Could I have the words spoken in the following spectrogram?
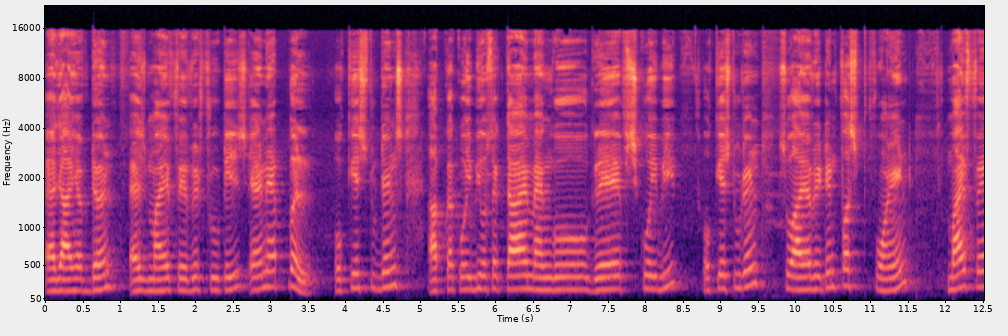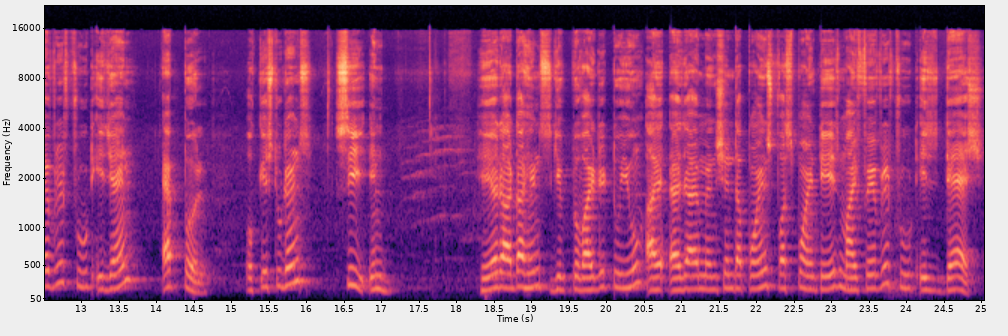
as I have done as my favourite fruit is an apple okay students आपका कोई भी हो सकता है मैंगो ग्रेप्स कोई भी। Okay student. So i have written first point. My favorite fruit is an apple. Okay students. See in here are the hints give provided to you. I as i mentioned the points first point is my favorite fruit is dash.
